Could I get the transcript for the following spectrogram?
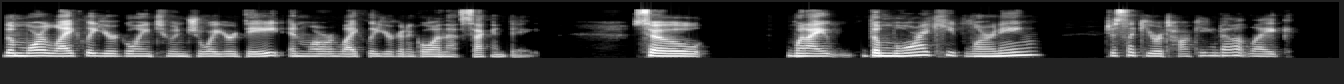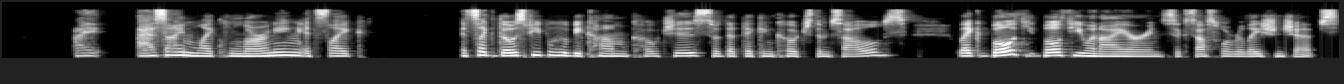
the more likely you're going to enjoy your date and more likely you're going to go on that second date. So when I, the more I keep learning, just like you were talking about, like I, as I'm like learning, it's like, it's like those people who become coaches so that they can coach themselves. Like both, both you and I are in successful relationships,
